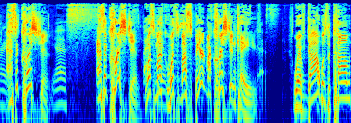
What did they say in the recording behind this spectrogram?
Right. as a Christian, Yes. as a Christian. What's my what's my spirit? My Christian cave. Yes. Where if God was to come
